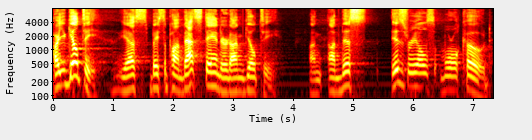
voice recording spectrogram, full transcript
Are you guilty? Yes, based upon that standard, I'm guilty. On, on this Israel's moral code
